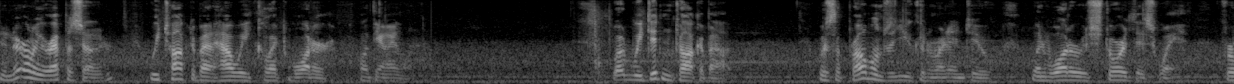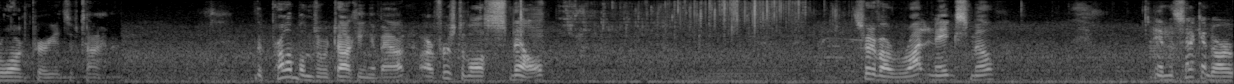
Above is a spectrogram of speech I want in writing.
In an earlier episode, we talked about how we collect water on the island. What we didn't talk about was the problems that you can run into when water is stored this way for long periods of time. The problems we're talking about are first of all smell, sort of a rotten egg smell, and the second are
